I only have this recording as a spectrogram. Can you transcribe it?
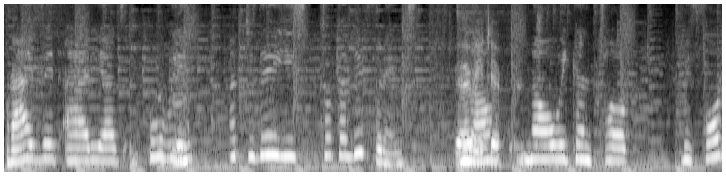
private areas public mm-hmm. but today is totally different very now, different now we can talk before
